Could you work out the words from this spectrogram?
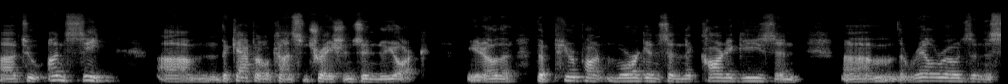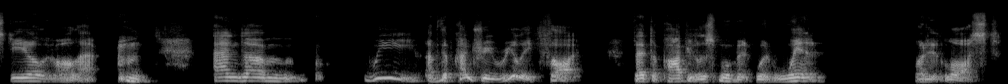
uh, to unseat um, the capital concentrations in New York. You know, the, the Pierpont Morgans and the Carnegies and um, the railroads and the steel and all that. and um, we of the country really thought that the populist movement would win, but it lost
